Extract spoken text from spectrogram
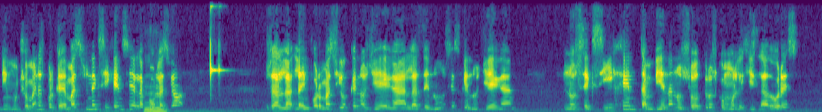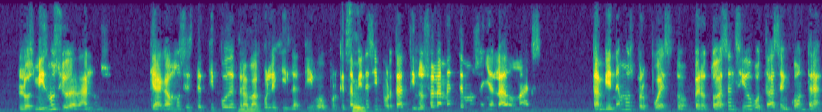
ni mucho menos, porque además es una exigencia de la población. O sea, la, la, información que nos llega, las denuncias que nos llegan, nos exigen también a nosotros como legisladores, los mismos ciudadanos, que hagamos este tipo de trabajo legislativo, porque también es importante y no solamente hemos señalado, Max, también hemos propuesto, pero todas han sido votadas en contra.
